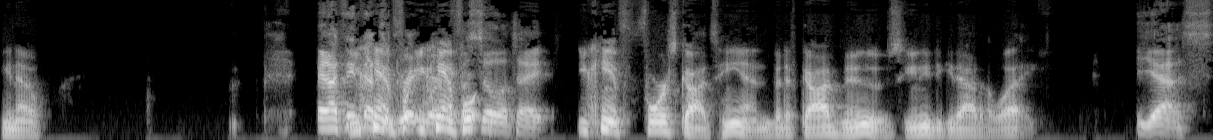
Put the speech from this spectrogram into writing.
you know. And I think that's a great you can't facilitate. you can't force God's hand, but if God moves, you need to get out of the way. Yes.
